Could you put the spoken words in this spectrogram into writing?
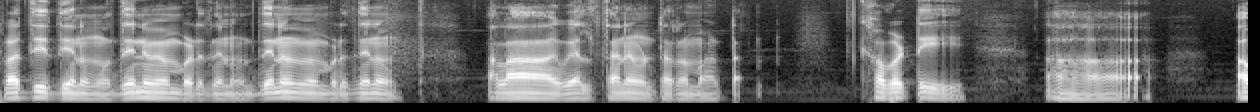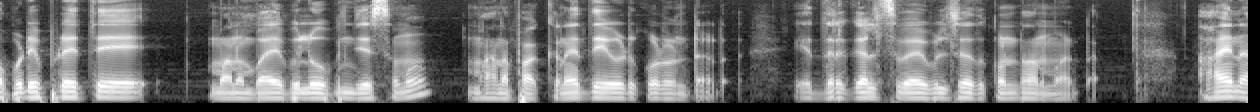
ప్రతి దినము దినం వెంబడి దినం దినం వెంబడి దినం అలా వెళ్తూనే ఉంటారన్నమాట. కాబట్టి అప్పుడు ఎప్పుడైతే మనం బైబిల్ ఓపెన్ చేసామో మన పక్కనే దేవుడు కూడా ఉంటాడు. ఇద్దరు కలిసి బైబిల్ చదువుకుంటాం అనమాట ఆయన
